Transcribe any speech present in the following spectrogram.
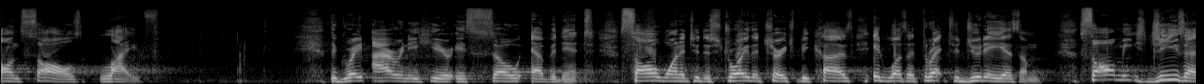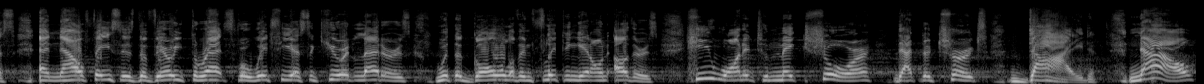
on Saul's life. The great irony here is so evident. Saul wanted to destroy the church because it was a threat to Judaism. Saul meets Jesus and now faces the very threats for which he has secured letters with the goal of inflicting it on others. He wanted to make sure that the church died. Now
